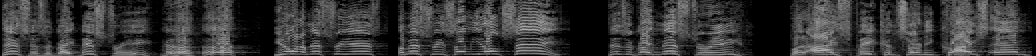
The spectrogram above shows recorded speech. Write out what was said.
This is a great mystery. you know what a mystery is? A mystery is something you don't see. This is a great mystery, but I speak concerning Christ and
